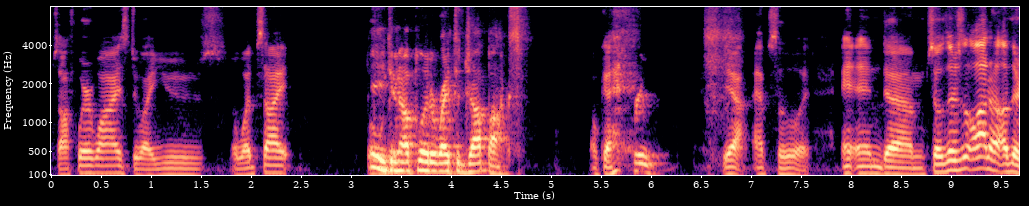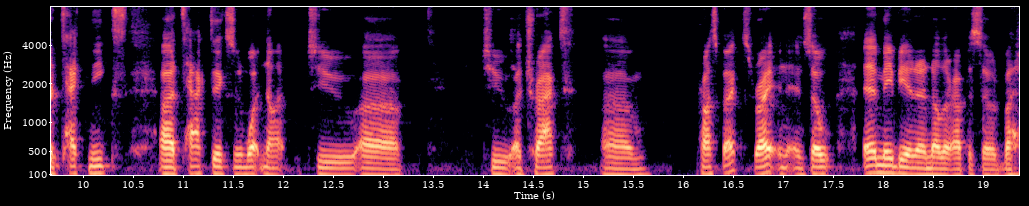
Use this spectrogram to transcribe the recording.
software wise do i use a website? Yeah, you can upload it right to Dropbox. okay. Yeah absolutely. And, and um, so there's a lot of other techniques uh, tactics and whatnot to uh, to attract um, prospects right? And, and so it may be in another episode but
